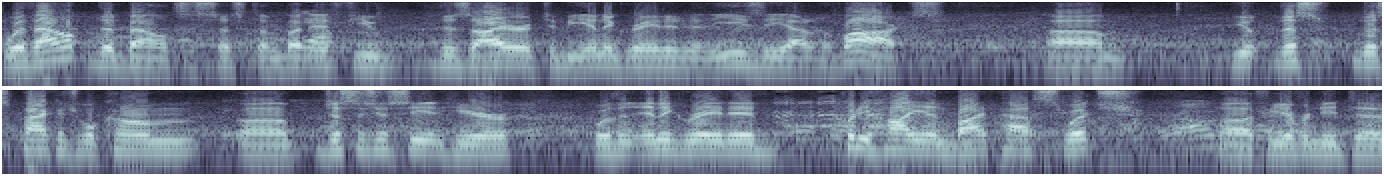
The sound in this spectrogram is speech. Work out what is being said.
without the balance of system. But Yeah. if you desire it to be integrated and easy out of the box, um, you, this this package will come uh, just as you see it here, with an integrated, pretty high-end bypass switch. Uh, if you ever need to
